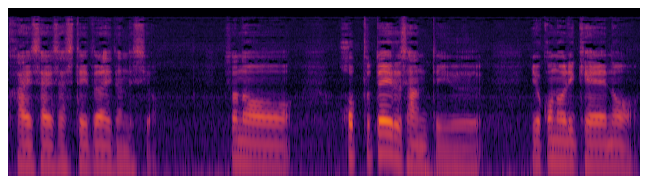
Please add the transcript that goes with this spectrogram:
開催させていただいたんですよ。その、ホップテールさんっていう横乗り系の、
